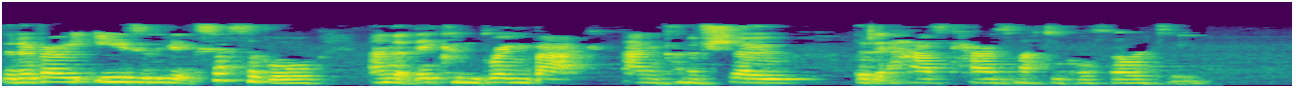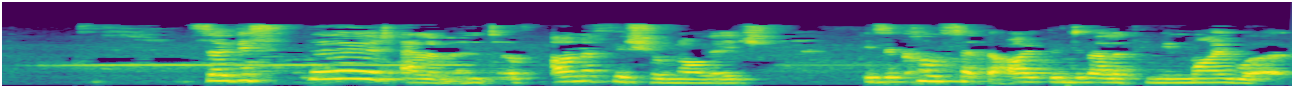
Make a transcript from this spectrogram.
that are very easily accessible and that they can bring back and kind of show that it has charismatic authority. So, this third element of unofficial knowledge is a concept that I've been developing in my work.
